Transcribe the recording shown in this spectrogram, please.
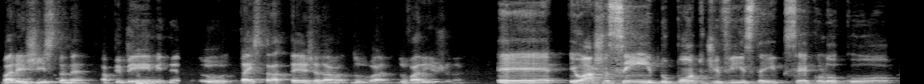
varejista, né? A PBM dentro do, da estratégia da, do, do varejo, né? É, eu acho assim, do ponto de vista aí que você colocou,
